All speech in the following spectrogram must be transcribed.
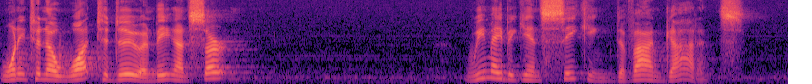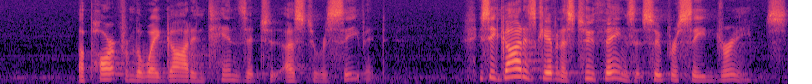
wanting to know what to do and being uncertain. We may begin seeking divine guidance apart from the way God intends it to us to receive it. You see, God has given us two things that supersede dreams.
